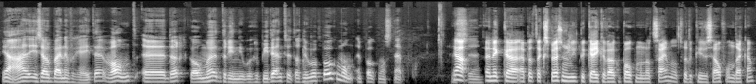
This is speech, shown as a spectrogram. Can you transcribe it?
ja, je zou het bijna vergeten. Want eh, er komen drie nieuwe gebieden en 20 nieuwe Pokémon in Pokémon Snap. Dus, Ja. En ik heb het expres nog niet bekeken welke Pokémon dat zijn, want dat wil ik hier zelf ontdekken.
